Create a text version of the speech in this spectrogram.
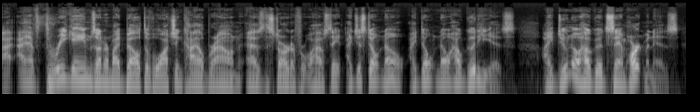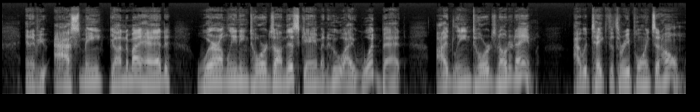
I, I have three games under my belt of watching Kyle Brown as the starter for Ohio State. I just don't know. I don't know how good he is. I do know how good Sam Hartman is. And if you ask me, gun to my head, where I'm leaning towards on this game and who I would bet, I'd lean towards Notre Dame. I would take the three points at home.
